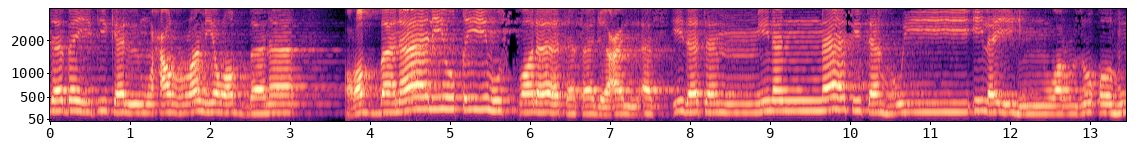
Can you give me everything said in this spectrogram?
بيتك المحرم ربنا ربنا ليقيموا الصلاة فاجعل أفئدة من الناس تهوي إليهم وارزقهم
